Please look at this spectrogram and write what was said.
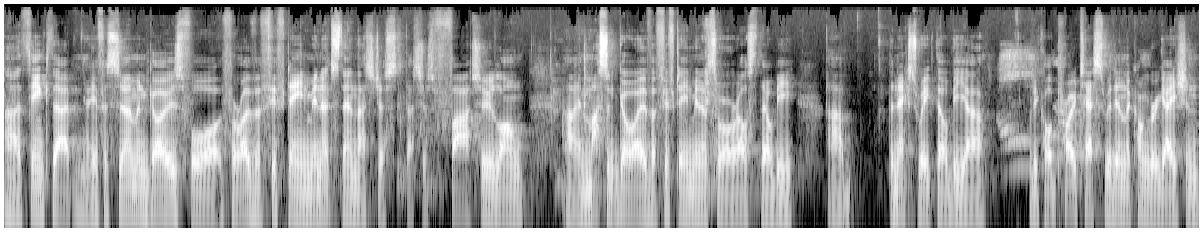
uh, think that you know, if a sermon goes for, for over 15 minutes, then that's just, that's just far too long. Uh, it mustn't go over 15 minutes, or, or else there'll be, uh, the next week, there'll be, uh, what do you call it, protests within the congregation.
